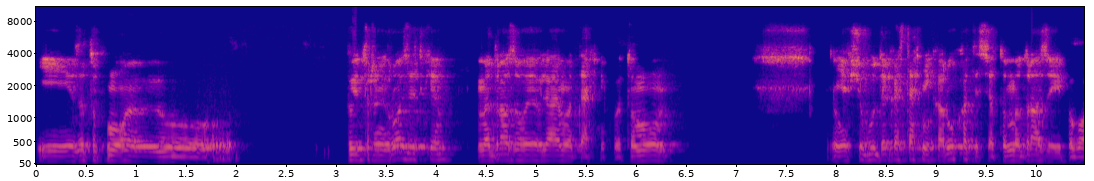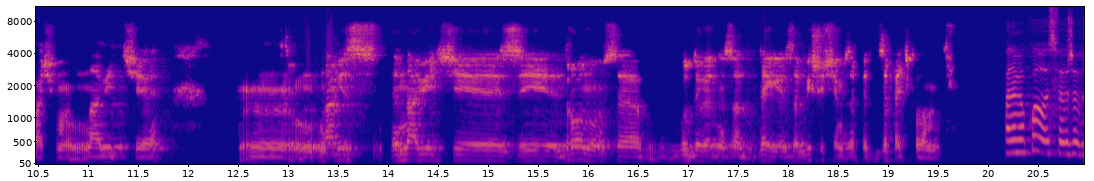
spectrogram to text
І за допомогою повітряної розвідки ми одразу виявляємо техніку. Тому, якщо буде якась техніка рухатися, то ми одразу її побачимо. Навіть, е, навіть, з- навіть е, з дрону це буде видно за, за більше, ніж за 5, за 5 кілометрів. Пане Микола, ось ви вже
